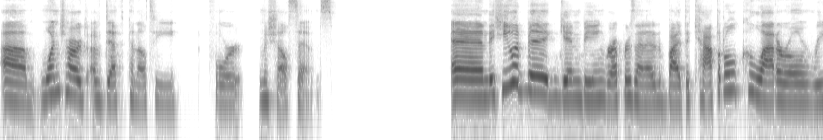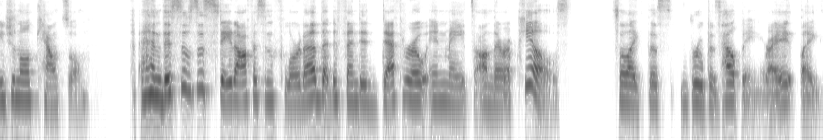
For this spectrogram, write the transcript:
um, one charge of death penalty for Michelle Sims. And he would begin being represented by the Capital Collateral Regional Counsel. And this is a state office in Florida that defended death row inmates on their appeals. So, like, this group is helping, right? Like,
